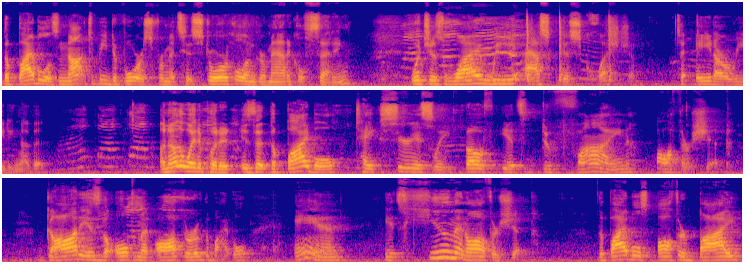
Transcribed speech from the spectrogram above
The Bible is not to be divorced from its historical and grammatical setting, which is why we ask this question to aid our reading of it. Another way to put it is that the Bible takes seriously both its divine authorship. God is the ultimate author of the Bible, and its human authorship. The Bible's authored by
